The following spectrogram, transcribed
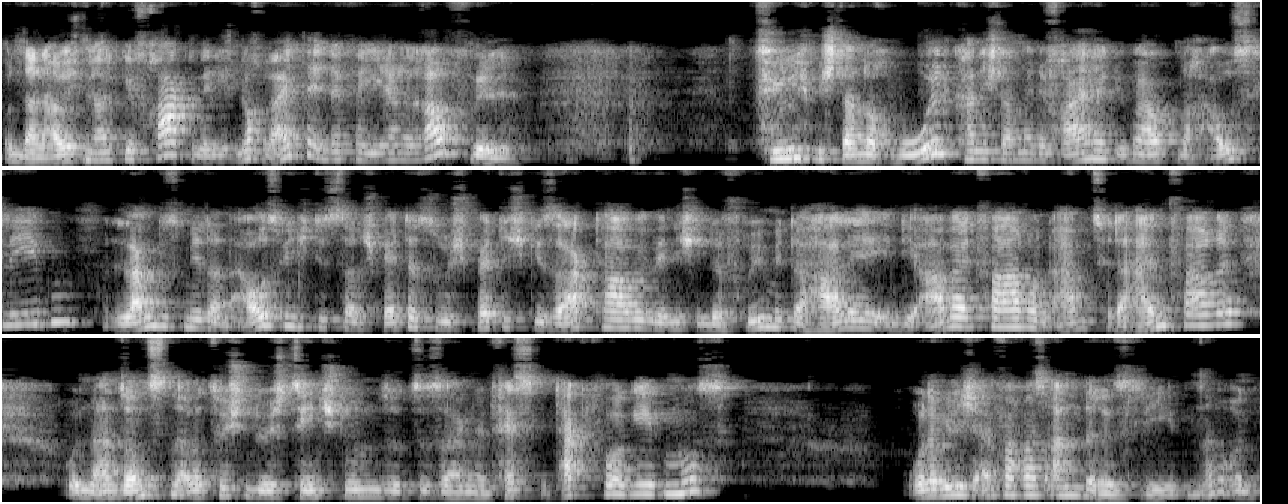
Und dann habe ich mir halt gefragt, wenn ich noch weiter in der Karriere rauf will, Fühle ich mich dann noch wohl? Kann ich dann meine Freiheit überhaupt noch ausleben? Langt es mir dann aus, wie ich das dann später so spöttisch gesagt habe, wenn ich in der Früh mit der Harley in die Arbeit fahre und abends wieder heimfahre und ansonsten aber zwischendurch zehn Stunden sozusagen einen festen Takt vorgeben muss? Oder will ich einfach was anderes leben? Ne? Und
